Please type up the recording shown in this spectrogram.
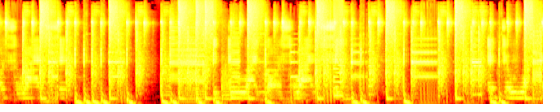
goes wifey. It do I goes wifey. It do I.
